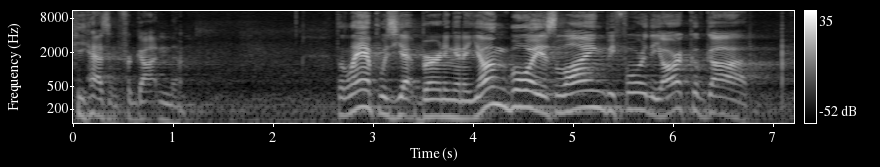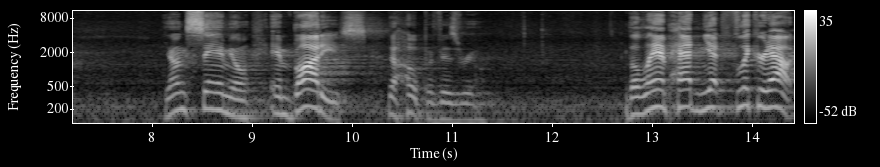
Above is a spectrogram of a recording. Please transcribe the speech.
He hasn't forgotten them. The lamp was yet burning, and a young boy is lying before the ark of God. Young Samuel embodies the hope of Israel. The lamp hadn't yet flickered out,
